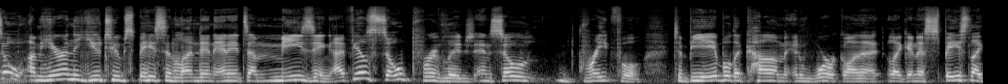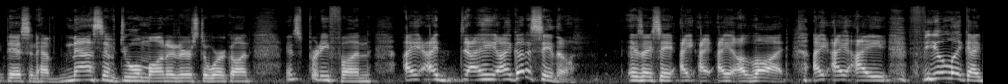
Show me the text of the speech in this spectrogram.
So I'm here in the YouTube space in London and it's amazing. I feel so privileged and so grateful to be able to come and work on it like in a space like this and have massive dual monitors to work on. It's pretty fun. I I, I, I gotta say though, as I say, I, I, I a lot. I, I, I feel like I,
